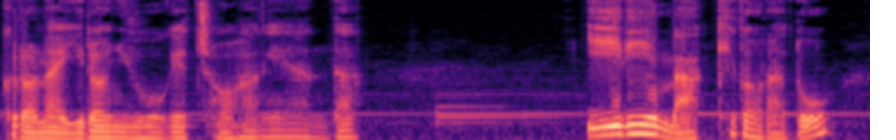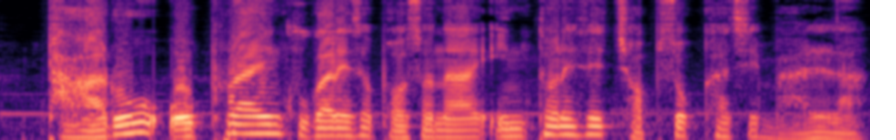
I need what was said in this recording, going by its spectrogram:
그러나 이런 유혹에 저항해야 한다. 일이 막히더라도 바로 오프라인 구간에서 벗어나 인터넷에 접속하지 말라.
